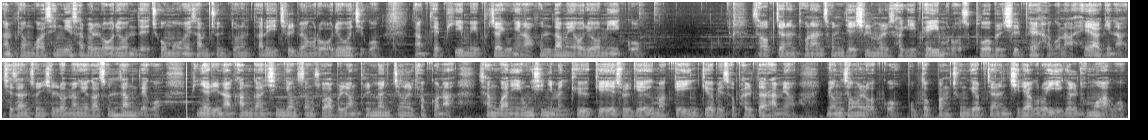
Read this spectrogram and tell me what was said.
남편과 생리사별로 어려운데 조모, 외삼촌 또는 딸의 질병으로 어려워지고 낙태, 피임의 부작용이나 혼담의 어려움이 있고 사업자는 도난, 손재, 실물 사기, 배임으로 부업을 실패하거나 해약이나 재산 손실로 명예가 손상되고 빈혈이나 강간, 신경성 소화불량, 불면증을 겪거나 상관이 용신이면 교육계, 예술계, 음악계, 인기업에서 발달하며 명성을 얻고 복덕방 중개업자는 지략으로 이익을 도모하고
